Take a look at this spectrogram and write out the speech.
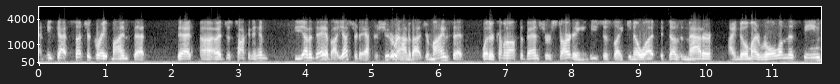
And he's got such a great mindset that uh, just talking to him the other day about yesterday after shoot around about your mindset, whether coming off the bench or starting. And he's just like, you know what? It doesn't matter. I know my role on this team.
